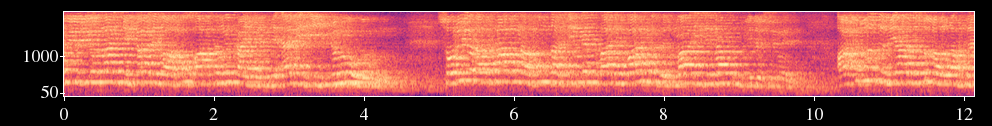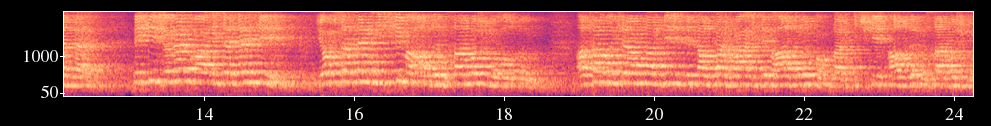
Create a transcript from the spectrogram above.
buyuruyorlar ki galiba bu aklını kaybetti. Ebihi cunubun. Soruyor ashabına bunda cinnet hali var mıdır? Maizi nasıl bilirsiniz? Akıllıdır ya Resulallah derler. Peki döner maize der ki yoksa sen içki mi aldın, sarhoş mu oldun? Ashab-ı kiramdan birisi kalkar maizin ağzını koklar, içki aldı mı, sarhoş mu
